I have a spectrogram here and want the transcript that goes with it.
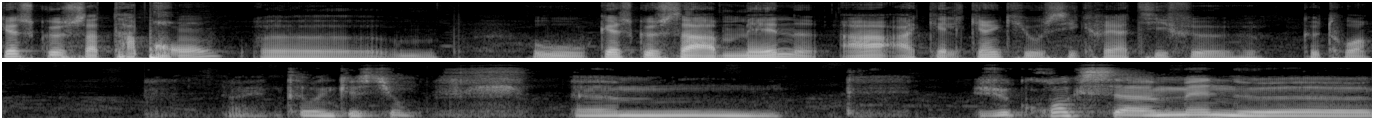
qu'est-ce que ça t'apprend ou qu'est-ce que ça amène à, à quelqu'un qui est aussi créatif que toi? Très bonne question. Euh, je crois que ça amène euh,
